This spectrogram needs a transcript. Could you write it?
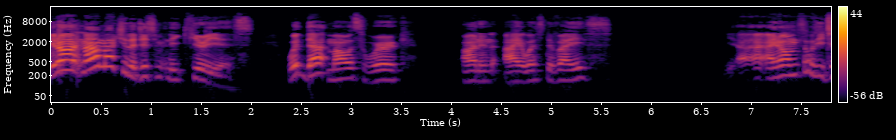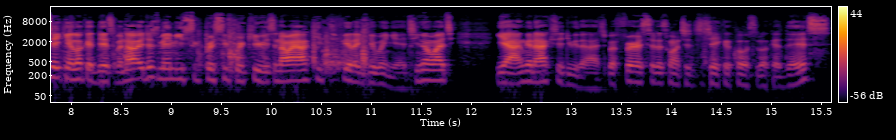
You know, now I'm actually legitimately curious. Would that mouse work on an iOS device? I, I know I'm supposed to be taking a look at this, but now it just made me super, super curious, and now I actually feel like doing it. You know what? Yeah, I'm going to actually do that. But first, I just wanted to take a closer look at this.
